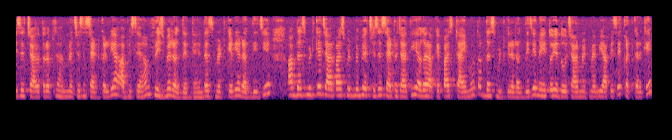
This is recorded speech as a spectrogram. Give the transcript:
इसे चारों तरफ़ से हमने अच्छे से सेट कर लिया। अब इसे हम फ्रिज में रख देते हैं। दस मिनट के लिए रख दीजिए। आप दस मिनट के चार पाँच मिनट में भी अच्छे से सेट हो जाती है। अगर आपके पास टाइम हो तो आप दस मिनट के लिए रख दीजिए। नहीं तो ये दो चार मिनट में भी आप इसे कट करके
